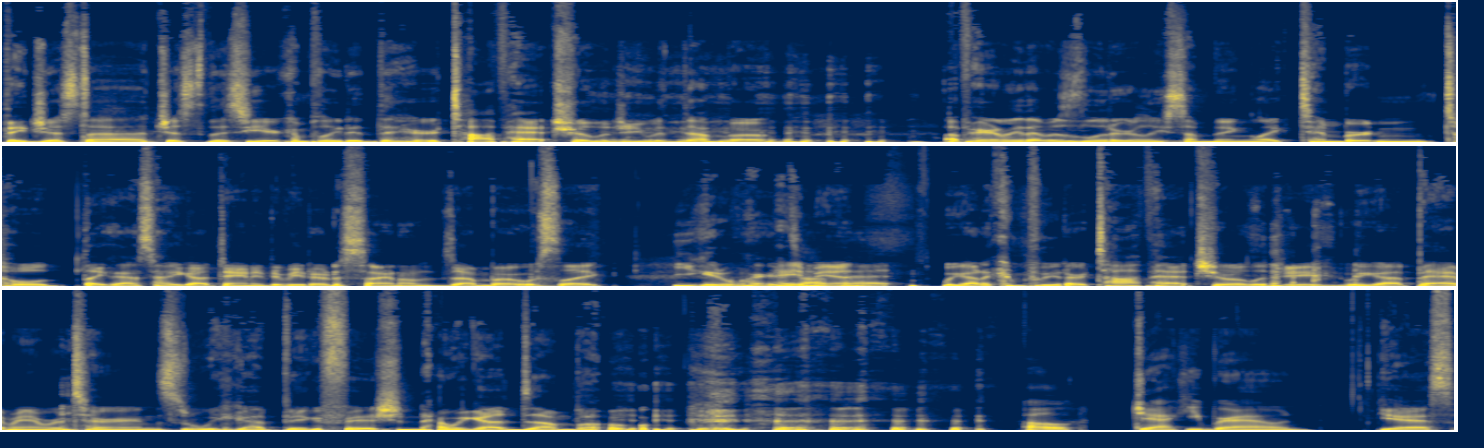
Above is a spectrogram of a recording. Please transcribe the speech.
They just uh just this year completed their Top Hat trilogy with Dumbo. Apparently that was literally something like Tim Burton told like that's how he got Danny DeVito to sign on to Dumbo was like You could wear a Hey top man, hat. we got to complete our top hat trilogy. we got Batman Returns, we got Big Fish, and now we got Dumbo. Oh, Jackie Brown. yes,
